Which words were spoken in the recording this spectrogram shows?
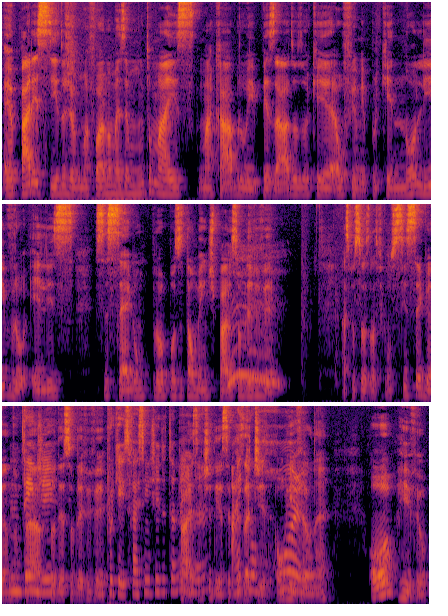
é parecido de alguma forma, mas é muito mais macabro e pesado do que é o filme. Porque no livro eles se cegam propositalmente para sobreviver. As pessoas elas ficam se cegando Entendi. pra poder sobreviver. Porque isso faz sentido também, Faz né? sentido, ia ser Ai. Horrível, né? Horrível.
